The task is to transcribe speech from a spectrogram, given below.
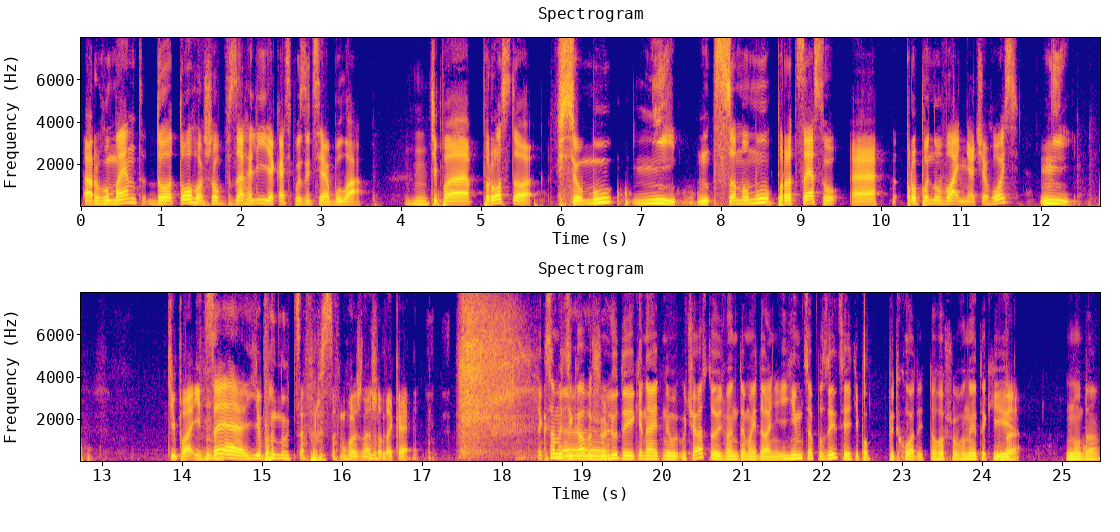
контраргумент до того, щоб взагалі якась позиція була. Мгм. Типа, просто всьому ні. Самому процесу е, пропонування чогось ні. Типа, і це їбануться просто можна, що таке. Так само цікаво, що Е. люди, які навіть не участвують в антимайдані, їм ця позиція, типу, підходить, того, що вони такі. Да. Ну да.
